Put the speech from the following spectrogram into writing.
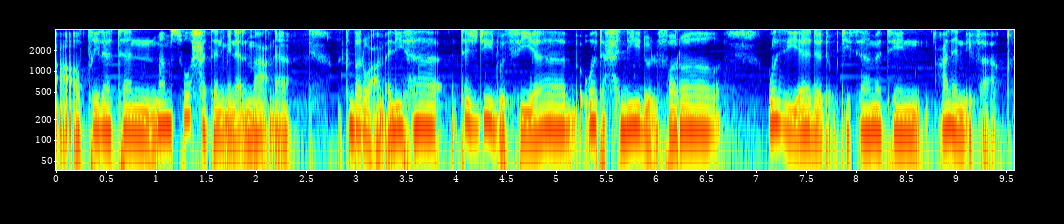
عاطلة ممسوحة من المعنى. أكبر عملها تجديد الثياب وتحديد الفراغ وزيادة ابتسامة على النفاق.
